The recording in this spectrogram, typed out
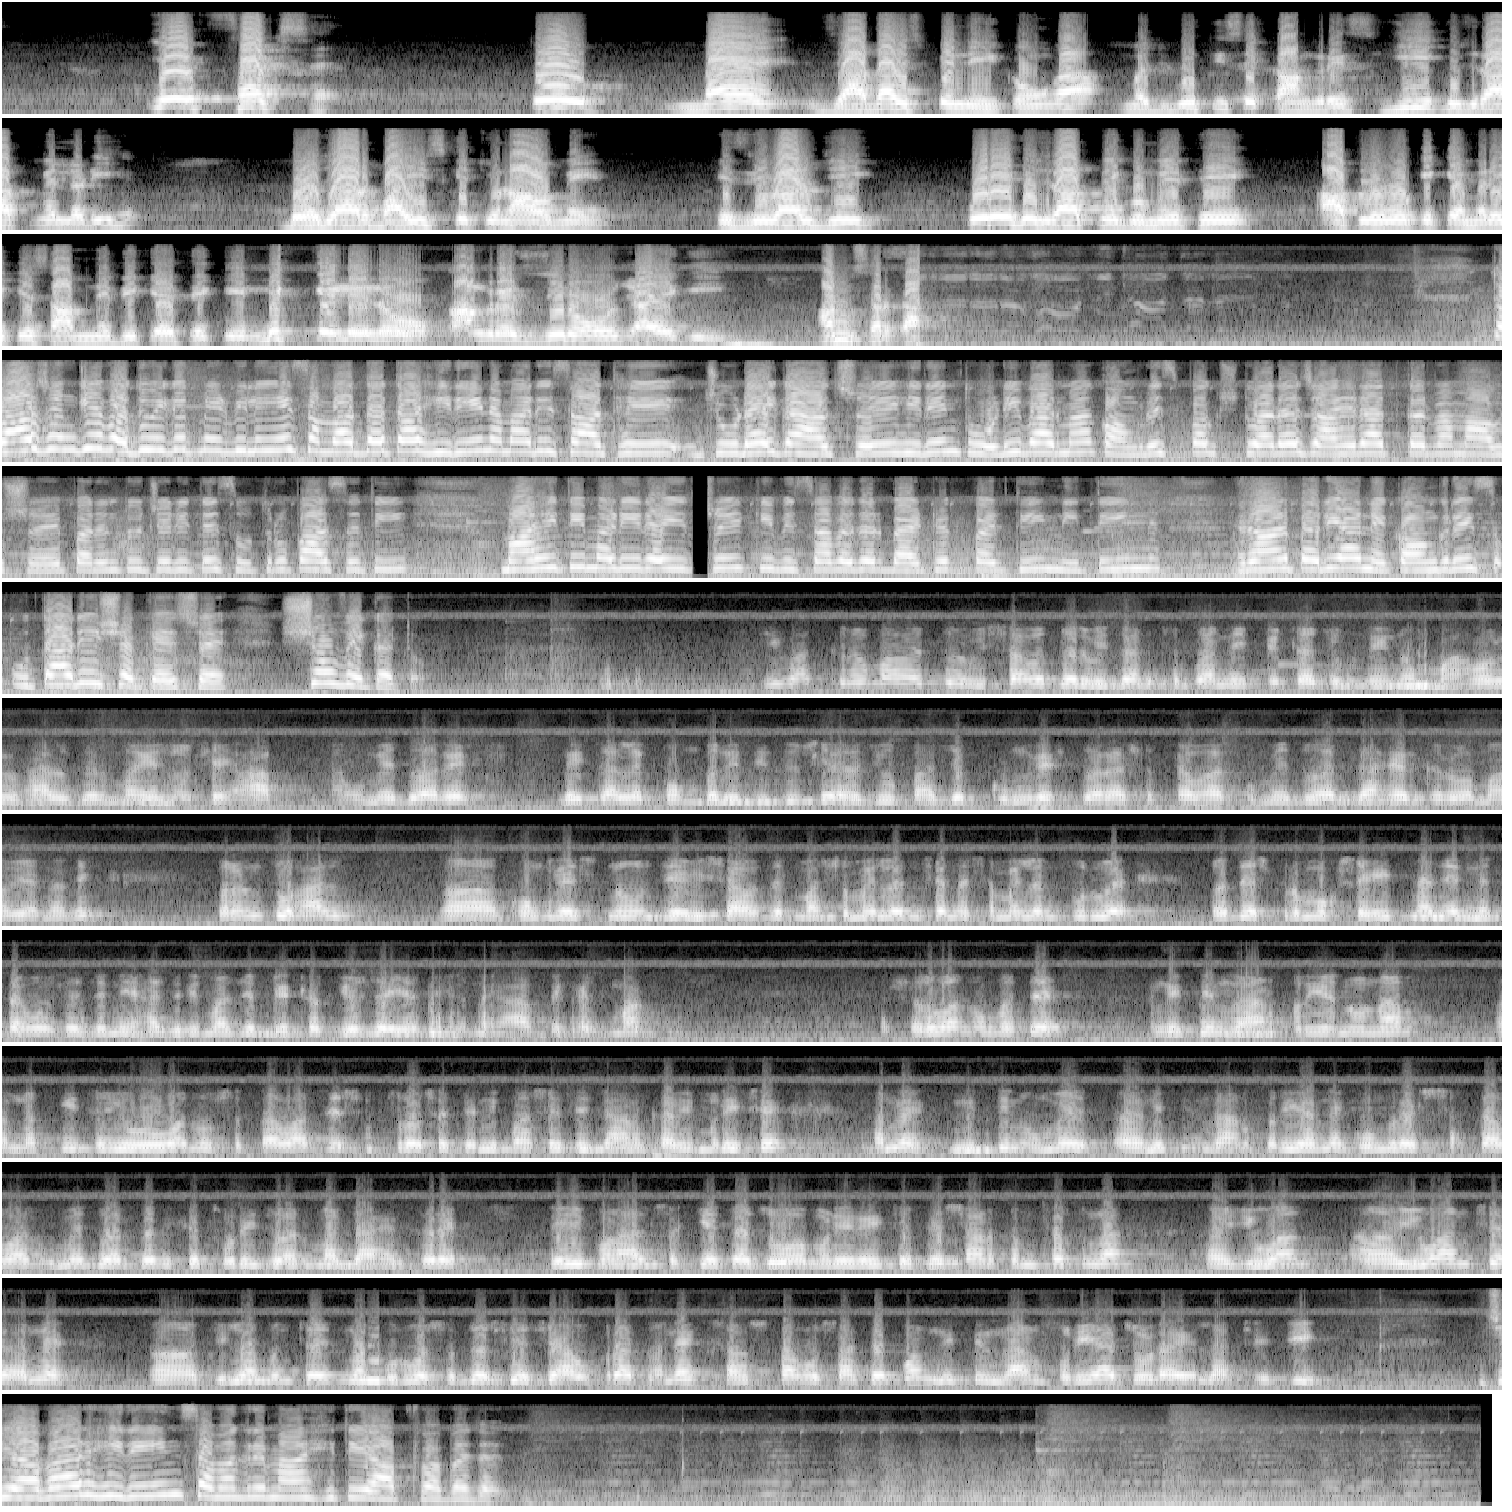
ये फैक्ट्स है। तो मैं ज़्यादा इस पर नहीं कहूँगा। मजबूती से कांग्रेस ही गुजरात में लड़ी है। 2022 के चुनाव में केजरीवाल जी पूरे गुजरात में घूमे थे। आप लोगों के कैमरे के सामने भी कहते कि लिख के ले लो, कांग्रेस ज़ीरो हो जाएगी। हम सरकार તો આ અંગે વધુ વિગત મેળવી લઈએ. સંવાદદાતા હિરેન અમારી સાથે જોડાઈ ગયા છે. હિરેન, થોડી વારમાં કોંગ્રેસ પક્ષ દ્વારા જાહેરાત કરવામાં આવશે, પરંતુ જે રીતે સૂત્રો પાસેથી માહિતી મળી રહી છે કે વિસાવદર બેઠક પરથી નીતિન રાણપરિયાને કોંગ્રેસ ઉતારી શકે છે. શું વિગતો? જી, વાત કરવામાં આવે તો વિસાવદર વિધાનસભાની પેટા ચૂંટણીનો માહોલ હાલ ગરમાયેલો છે. આપના ઉમેદવારે ગઈકાલે ફોર્મ ભરી દીધું છે. હજુ ભાજપ કોંગ્રેસ દ્વારા સત્તાવાર ઉમેદવાર જાહેર કરવામાં આવ્યા નથી. પરંતુ હાલ કોંગ્રેસનું જે વિસાવદરમાં સંમેલન છે અને સંમેલન પૂર્વે પ્રદેશ પ્રમુખ સહિતના જે નેતાઓ છે, જેની હાજરીમાં જે બેઠક યોજાઈ હતી અને આ બેઠકમાં સર્વાનુમતે નીતિન રાણપરિયાનું નામ નક્કી થયું હોવાનું સત્તાવાર જે સૂત્રો છે તેની પાસેથી જાણકારી મળી છે. અને નીતિન ઉમે નીતિન રાણપરિયાને કોંગ્રેસ સત્તાવાર ઉમેદવાર તરીકે થોડી જ વારમાં જાહેર કરે તેવી પણ હાલ શક્યતા જોવા મળી રહી છે. ભેસાણ પંથકના યુવાન યુવાન છે અને જિલ્લા પંચાયતના પૂર્વ સદસ્ય છે. આ ઉપરાંત અનેક સંસ્થાઓ સાથે પણ નીતિન રાણપરિયા જોડાયેલા છે. જી. જે, આભાર. હિરેન, સમગ્ર માહિતી આપવા બદલ.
